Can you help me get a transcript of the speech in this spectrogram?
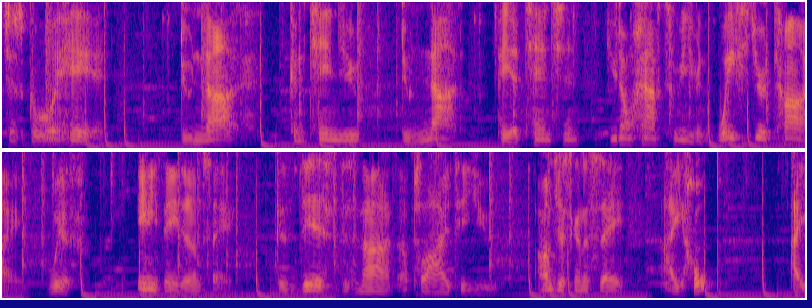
just go ahead. Do not continue. Do not pay attention. You don't have to even waste your time with anything that I'm saying because this does not apply to you. I'm just going to say, I hope, I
